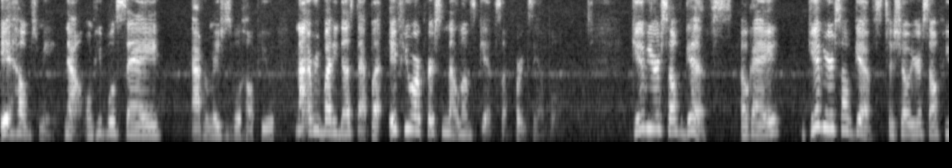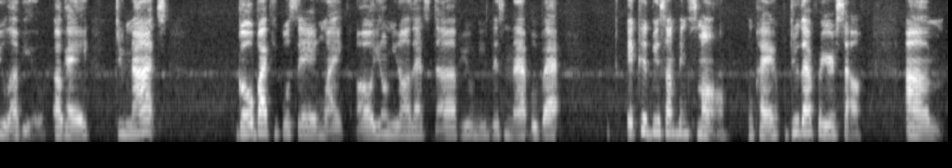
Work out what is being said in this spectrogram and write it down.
it helped me. Now, when people say affirmations will help you, not everybody does that. But if you are a person that loves gifts, for example, give yourself gifts, okay? Give yourself gifts to show yourself you love you, okay? Do not go by people saying like, "Oh, you don't need all that stuff. You don't need this and that." Boo bat. It could be something small, okay? Do that for yourself. Um,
